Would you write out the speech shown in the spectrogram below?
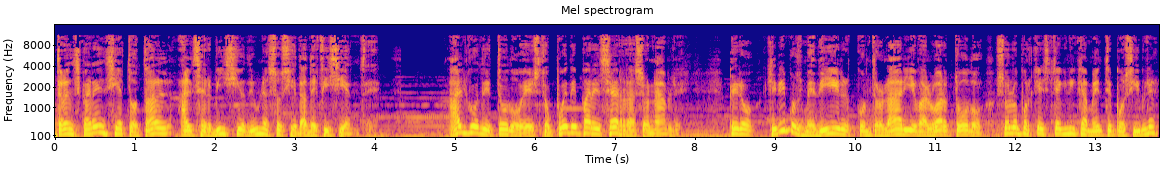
Transparencia total al servicio de una sociedad eficiente. Algo de todo esto puede parecer razonable, pero ¿queremos medir, controlar y evaluar todo solo porque es técnicamente posible?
